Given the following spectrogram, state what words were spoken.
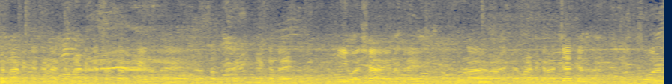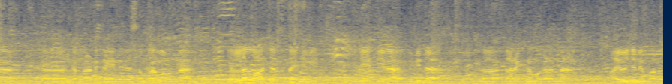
ಕರ್ನಾಟಕ ಜನ ಕರ್ನಾಟಕ ಸರ್ಕಾರಕ್ಕೆ ಏನಂದರೆ ಯಾಕಂದರೆ ಈ ವರ್ಷ ಏನಂದರೆ ಸಂಪೂರ್ಣ ಕರ್ನಾಟಕ ರಾಜ್ಯಾದ್ಯಂತ ಸುವರ್ಣ ಕರ್ನಾಟಕ ಏನಿದೆ, ಸಂಭ್ರಮವನ್ನು ಎಲ್ಲರೂ ಆಚರಿಸ್ತಾ ಇದ್ದೀವಿ. ಇದೇ ತೀರಾ ವಿವಿಧ ಕಾರ್ಯಕ್ರಮಗಳನ್ನು ಆಯೋಜನೆ ಮಾಡು,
